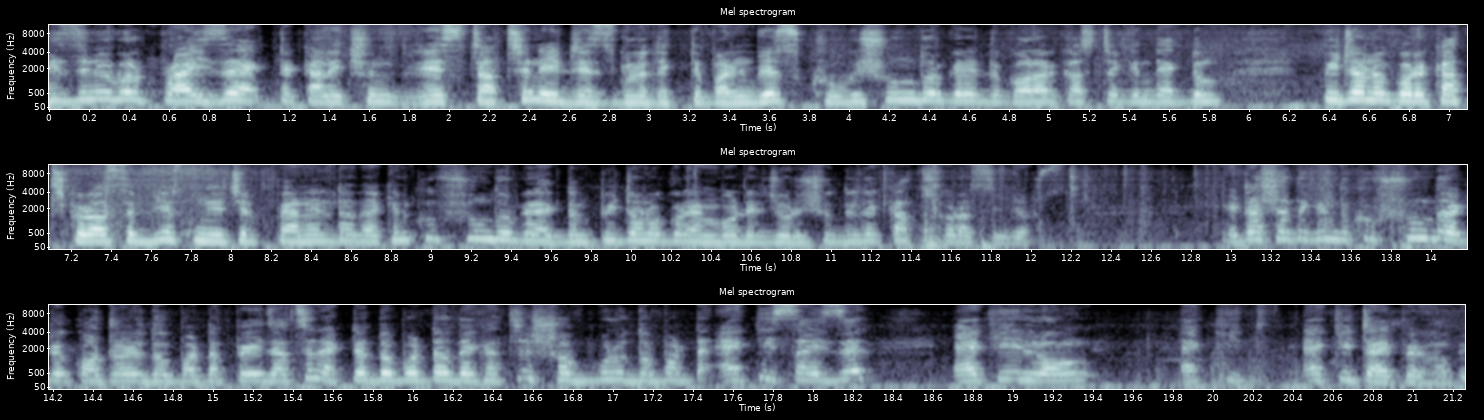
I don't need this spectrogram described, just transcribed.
রিজনেবল প্রাইসে একটা কালেকশন ড্রেস চাচ্ছেন, এই ড্রেসগুলো দেখতে পারেন বেশ খুবই সুন্দর করে গলার কাজটা কিন্তু একদম পিটানো করে কাজ করা আছে বেশ নিচের প্যানেলটা দেখেন, খুব সুন্দর করে একদম পিটানো করে এমব্রয়ডারি জড়ি সুদিতে কাজ করা আছে এটার সাথে কিন্তু খুব সুন্দর একটা কটনের দোপাট্টা পেয়ে যাচ্ছেন। একটা দোপাট্টা দেখাচ্ছে, সবগুলো দোপাট্টা একই সাইজের একই লং একই একই টাইপের হবে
